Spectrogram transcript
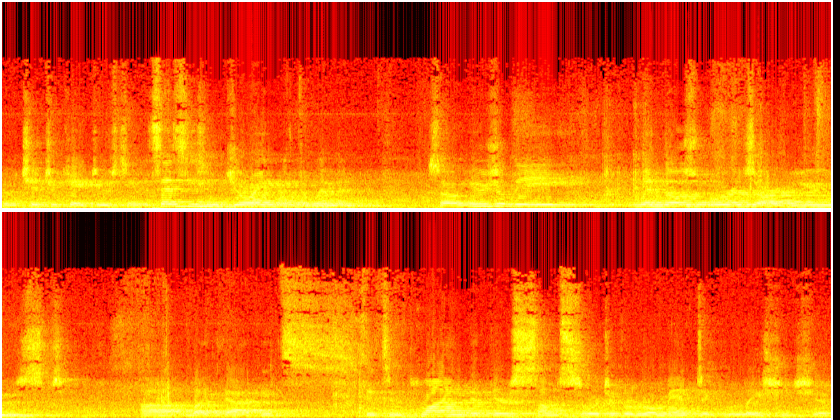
What Chitraketu is doing. It says he's enjoying with the women. So usually when those words are used uh, like that, it's, it's implying that there's some sort of a romantic relationship.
